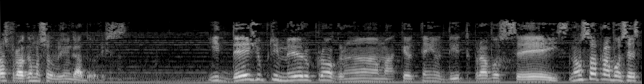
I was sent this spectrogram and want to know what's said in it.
os programas sobre os Vingadores. E desde o primeiro programa que eu tenho dito para vocês, não só para vocês,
